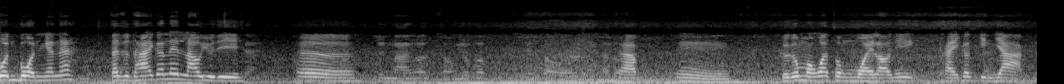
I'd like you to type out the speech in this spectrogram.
บนบนๆกันนะ แต่สุดท้ายก็เล่นเราอยู่ดีใช่เออ ขึ้นมาก็สองยกก็เป็นต่อตลอดครับ อืมคือก็มองว่าทรงมวยเรานี่ใครก็กินยากใช่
